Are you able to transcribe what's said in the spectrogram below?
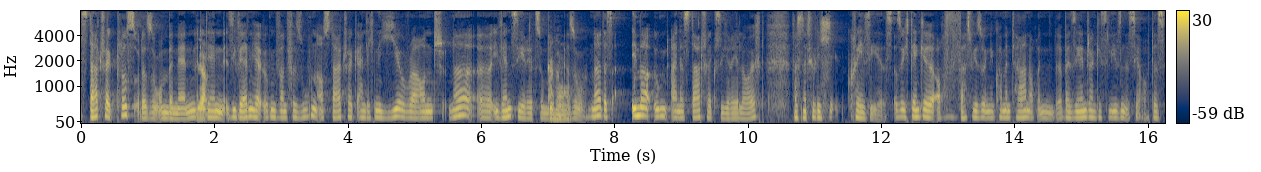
Star Trek Plus oder so umbenennen. Ja. Denn sie werden ja irgendwann versuchen, aus Star Trek eigentlich eine Year-Round ne, äh, Eventserie zu machen. Genau. Also, ne, dass immer irgendeine Star Trek-Serie läuft, was natürlich crazy ist. Also ich denke, auch was wir so in den Kommentaren auch in, äh, bei Serienjunkies lesen, ist ja auch, dass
